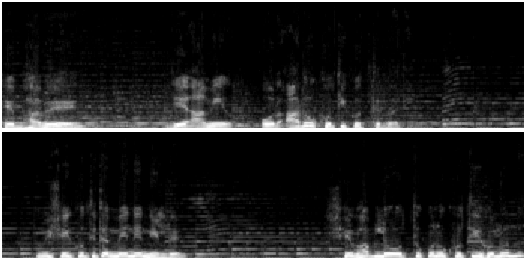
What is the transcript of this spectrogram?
সে ভাবে যে আমি ওর আরও ক্ষতি করতে পারি। তুমি সেই ক্ষতিটা মেনে নিলে। সে ভাবলো, ওর তো কোনো ক্ষতি হলো না।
